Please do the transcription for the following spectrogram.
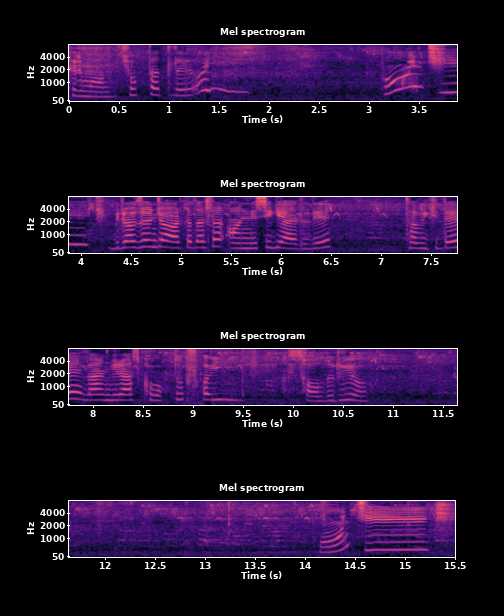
tırmandı. Çok tatlı. Ay. Ponçik. Biraz önce arkadaşlar annesi geldi. Tabii ki de ben biraz korktum. Ay saldırıyor. Ponçik.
